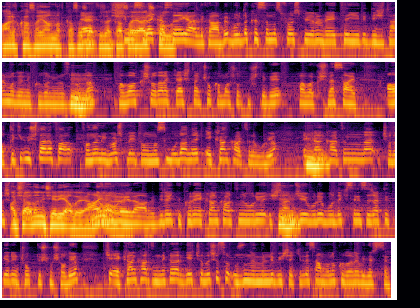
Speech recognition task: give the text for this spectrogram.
Arif kasayı anlat. Kasa Evet, çok güzel. şimdi Kasaya sıra aşık oldum. kasaya geldik abi. Burada kasamız First Pillar'ın RT7 dijital modelini kullanıyoruz burada. Hava akışı olarak gerçekten çok ama çok güçlü bir hava akışına sahip. Alttaki 3 tane fa- fanın reverse plate olması buradan direkt ekran kartına vuruyor. Ekran kartının da çalışması... Aşağıdan içeriye alıyor yani değil mi Aynen öyle abi. Direkt yukarı ekran kartına vuruyor, işlemciye vuruyor. Buradaki senin sıcaklık değerin çok düşmüş oluyor. Ki ekran kartın ne kadar geç çalışırsa uzun ömürlü bir şekilde sen bunu kullanabilirsin.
